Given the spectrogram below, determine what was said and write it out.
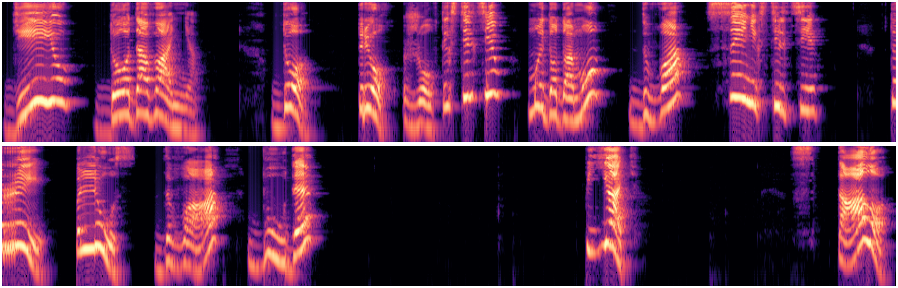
Дією додавання. До трьох жовтих стільців ми додамо два синіх стільці. Три плюс два буде п'ять. Стало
